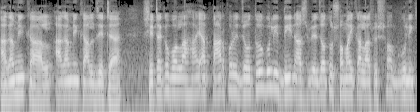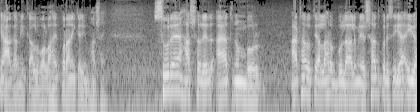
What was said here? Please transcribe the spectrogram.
আগামীকাল আগামীকাল যেটা সেটাকে বলা হয়, আর তারপরে যতগুলি দিন আসবে, যত সময়কাল আসবে, সবগুলিকে আগামীকাল বলা হয় কোরআনিকারী ভাষায়। সুরে হাসরের আয়াত নম্বর আঠারোতে আল্লাহ রব্বুল্লা আলমিন এরশাদ করেছে, ইয়া ইয়া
